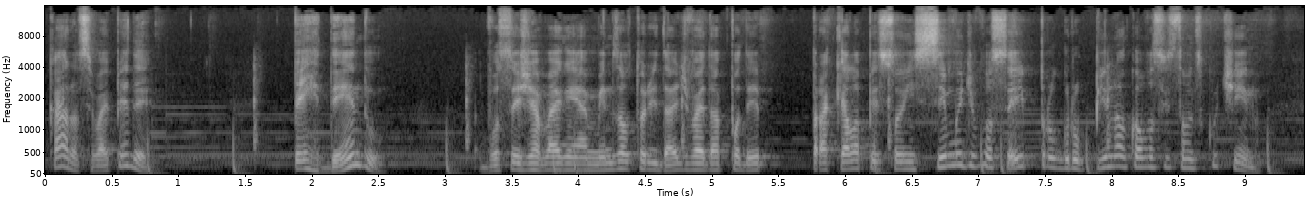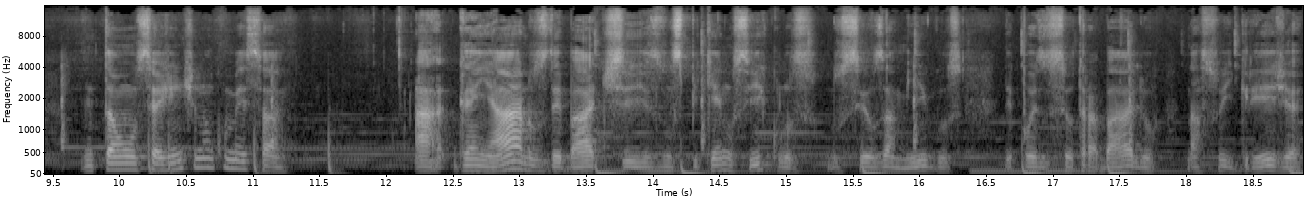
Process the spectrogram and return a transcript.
cara, você vai perder. Perdendo, você já vai ganhar menos autoridade, vai dar poder para aquela pessoa em cima de você e para o grupinho na qual vocês estão discutindo. Então, se a gente não começar a ganhar os debates nos pequenos círculos dos seus amigos, depois do seu trabalho, na sua igreja,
